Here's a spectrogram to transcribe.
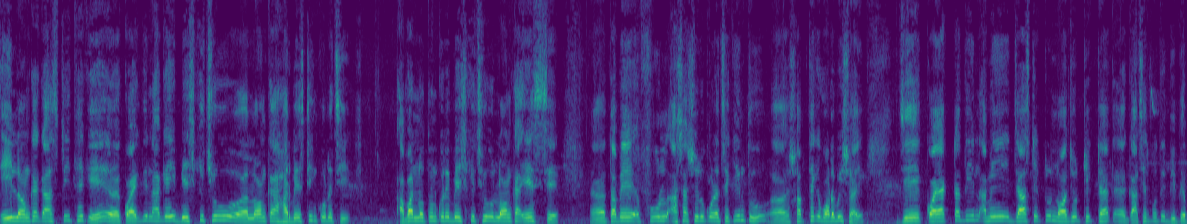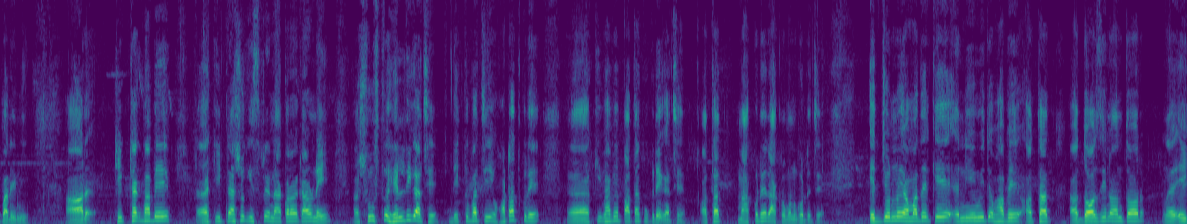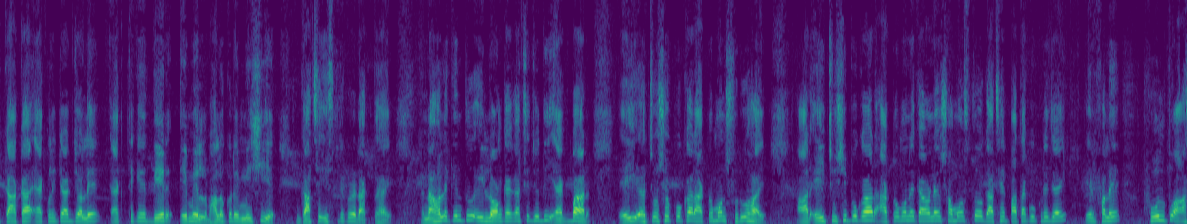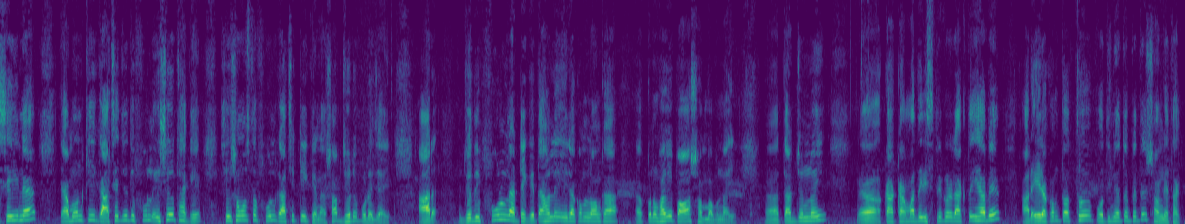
এই লঙ্কা গাছটি থেকে কয়েকদিন আগেই বেশ কিছু লঙ্কা হারভেস্টিং করেছি। আবার নতুন করে বেশ কিছু লঙ্কা এসছে। তবে ফুল আসা শুরু করেছে। কিন্তু সব থেকে বড় বিষয় যে, কয়েকটা দিন আমি জাস্ট একটু নজর ঠিকঠাক গাছের প্রতি দিতে পারিনি। আর ঠিকঠাকভাবে কীটনাশক স্প্রে না করার কারণেই সুস্থ হেলদি গাছে দেখতে পাচ্ছি হঠাৎ করে কীভাবে পাতা কুকড়ে গেছে, অর্থাৎ মাকড়ের আক্রমণ ঘটেছে। এর জন্যই আমাদেরকে নিয়মিতভাবে, অর্থাৎ দশ দিন অন্তর এই কাকা এক লিটার জলে এক থেকে দেড় এম ভালো করে মিশিয়ে গাছে স্প্রে করে রাখতে হয়। না হলে কিন্তু এই লঙ্কা গাছে যদি একবার এই চোষক পোকার আক্রমণ শুরু হয় আর এই চুষি পোকার আক্রমণের কারণে সমস্ত গাছের পাতা কুকড়ে যায় এর ফলে ফুল তো আসেই না এমনকি গাছে যদি ফুল এসেও থাকে সেই সমস্ত ফুল গাছে টেকে না সব ঝরে পড়ে যায়। আর যদি ফুল না টেকে তাহলে এরকম লঙ্কা আহ, কোনোভাবেই পাওয়া সম্ভব নয়। তার জন্যই কাকা আমাদের স্প্রে করে রাখতেই হবে আর এরকম তথ্য প্রতিনিয়ত পেতে সঙ্গে হবে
